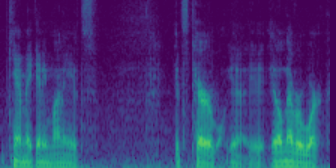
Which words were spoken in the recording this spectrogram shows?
You can't make any money. It's it's terrible. You know, it, it'll never work.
